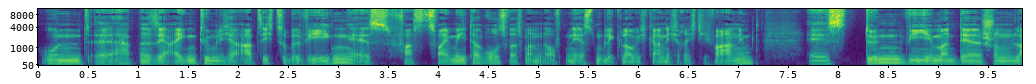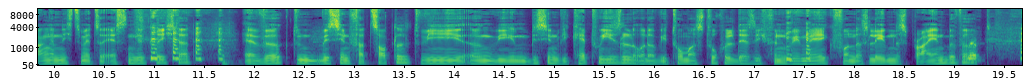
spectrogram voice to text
Und äh, er hat eine sehr eigentümliche Art, sich zu bewegen. Er ist fast zwei Meter groß, was man auf den ersten Blick, glaube ich, gar nicht richtig wahrnimmt. Er ist dünn wie jemand, der schon lange nichts mehr zu essen gekriegt hat. er wirkt ein bisschen verzottelt wie irgendwie ein bisschen wie Catweasel oder wie Thomas Tuchel, der sich für ein Remake von Das Leben des Brian bewirbt.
